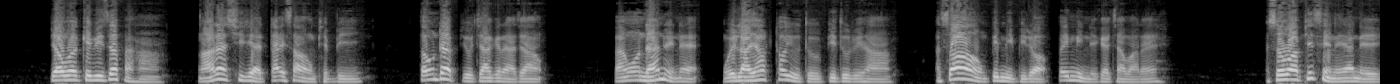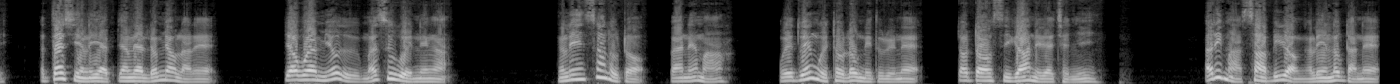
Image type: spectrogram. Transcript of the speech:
။ပျော်ဝယ် KBZ ပံဟာငါးရက်ရှိတဲ့တိုက်ဆောက်အောင်ဖြစ်ပြီးသုံးတက်ပြိုကျခဲ့တာကြောင့်ဗန်ဝန်တန်းတွေနဲ့ငွေလာရောက်ထောက်ယူသူပြည်သူတွေဟာအဆောက်အုံပြိမိပြီးတော့ပိတ်မိနေခဲ့ကြပါတယ်။အဆိုပါဖြစ်စဉ်တွေကနေအသက်ရှင်လျက်ပြန်လည်လွတ်မြောက်လာတဲ့ပျော်ဝယ်မြို့သူမဆုဝေနှင်းကငလင်းဆလို့တော့ဗန်ထဲမှာငွေသွင်းငွေထုတ်လုပ်နေသူတွေနဲ့တော်တော်စီကားနေတဲ့ချိန်ကြီးအဲ့ဒီမှာစပြီးတော့ငလင်လောက်တာနဲ့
